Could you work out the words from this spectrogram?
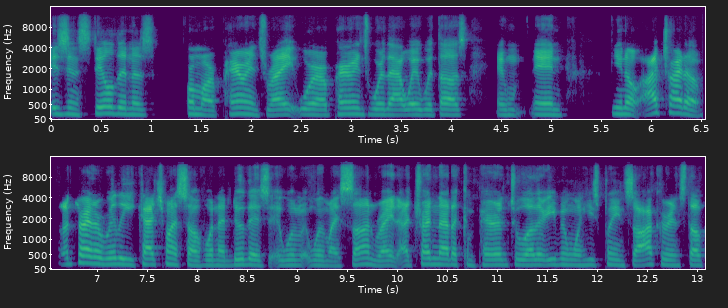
is instilled in us from our parents, right? Where our parents were that way with us, and and you know, I try to I try to really catch myself when I do this eh, with, with my son, right? I try not to compare him to other, even when he's playing soccer and stuff,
